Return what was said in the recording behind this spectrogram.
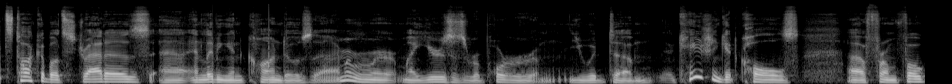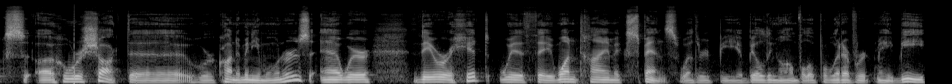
let's talk about stratas uh, and living in condos. Uh, I remember my years as a reporter, um, you would um, occasionally get calls uh, from folks uh, who were shocked, uh, who were condominium owners, uh, where they were hit with a one time expense, whether it be a building envelope or whatever it may be.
